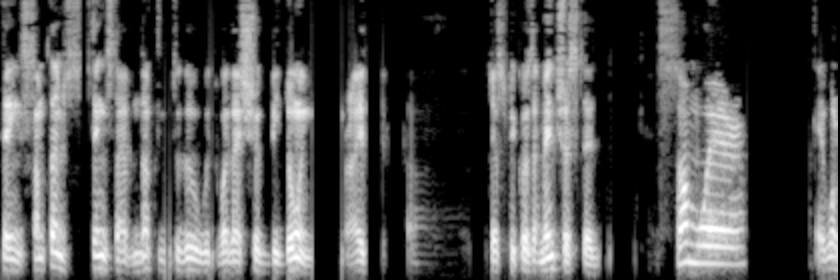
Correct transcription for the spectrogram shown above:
things. Sometimes things that have nothing to do with what I should be doing, right? Just because I'm interested. Somewhere it will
